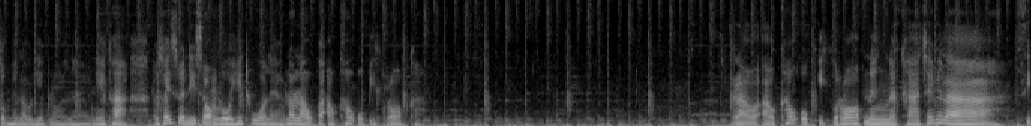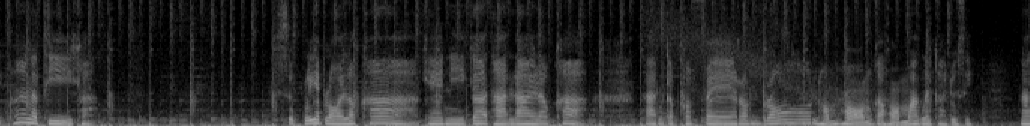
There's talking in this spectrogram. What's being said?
สมให้เราเรียบร้อยแล้วเนี่ยค่ะ เราใช้ส่วนที่สองโรยให้ทั่วแล้ว แล้วเราก็เอาเข้าอบอีกรอบค่ะ เราเอาเข้าอบอีกรอบหนึ่งนะคะ ใช้เวลา 15 นาทีค่ะ สุกเรียบร้อยแล้วค่ะ แค่นี้ก็ทานได้แล้วค่ะทานกับกาแฟร้อนๆหอมๆค่ะหอมมากเลยค่ะดูสิ น่า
